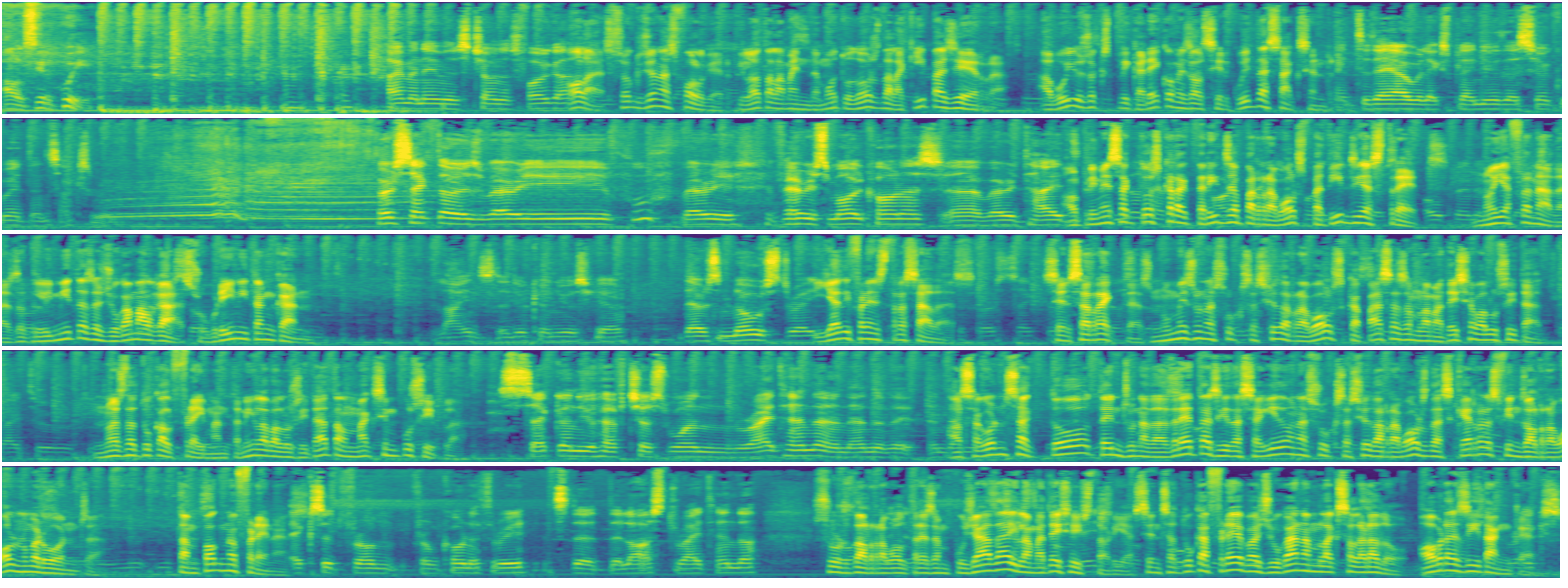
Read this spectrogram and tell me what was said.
El circuit. Hi, my name is Jonas Folger. Hola, sóc Jonas Folger, pilot alemany de Moto2 de l'equip AGR. Avui us explicaré com és el circuit de Sachsenring. And today I will explain you the circuit in Sachsenring. First sector is very, very, very small corners, uh, very tight. El primer sector es caracteritza per revolts petits i estrets. No hi ha frenades, et limites a jugar amb el gas, obrint i tancant. Lines that you can use here. Hi ha diferents traçades, sense rectes, només una successió de revolts que passes amb la mateixa velocitat. No has de tocar el fre i mantenir la velocitat al màxim possible. Second, you have just one right-hander and then the, and then Al segon sector tens una de dretes i de seguida una successió de revolts d'esquerres fins al revolt número 11. Tampoc no frenes. exit from from corner three. It's the the last right-hander. Surts del revolt 3 en pujada i la mateixa història. Sense tocar fre vas jugant amb l'accelerador. Obres i tanques.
